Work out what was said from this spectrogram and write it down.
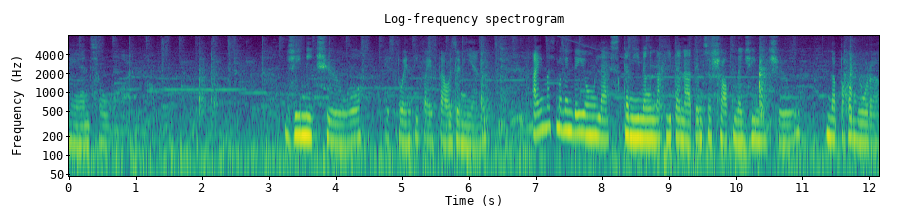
And so on. Jimmy Choo is 25,000 yen. Ay, mas maganda yung last kaninang nakita natin sa shop na Jimmy Choo. Napakamura.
